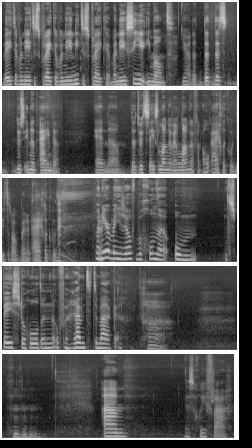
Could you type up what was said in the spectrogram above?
Weten wanneer te spreken, wanneer niet te spreken. Wanneer zie je iemand? Ja, dat, dat, dat is dus in het einde. En ehm, dat werd steeds langer en langer. Van, oh, eigenlijk hoort dit er ook bij. En eigenlijk hoort Wanneer ben je zelf begonnen om space te holden of ruimte te maken? Ha. Ehm, dat is een goede vraag.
